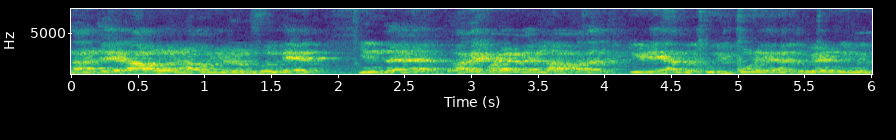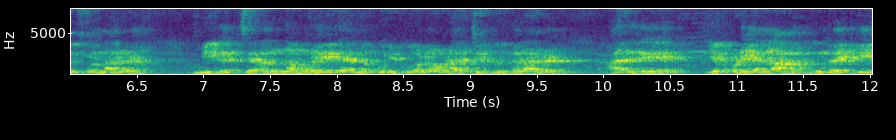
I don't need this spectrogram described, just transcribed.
நான் ஜெயராமன் அவர்களிடம் சொன்னேன் இந்த வரைபடங்கள் எல்லாம் அதற்கு கீழே அந்த குறிப்போடு எனக்கு வேண்டும் என்று சொன்னார்கள். மிக சிறந்த முறையிலே அந்த குறிப்புகளோடு அச்சிட்டிருக்கிறார்கள். அதிலே எப்படியெல்லாம் இன்றைக்கு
